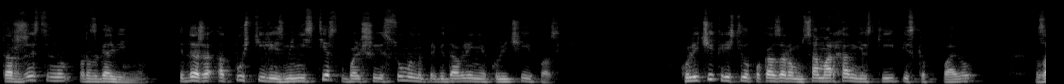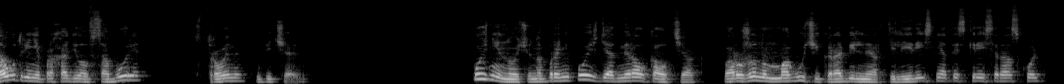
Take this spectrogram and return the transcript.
торжественным разговением и даже отпустили из министерств большие суммы на приготовление куличей и Пасхи. Куличи крестил по казарам сам архангельский епископ Павел, заутренне проходило в соборе стройно и печально. Поздней ночью на бронепоезде адмирал Колчак, вооруженным могучей корабельной артиллерией, снятой с крейсера «Аскольд»,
